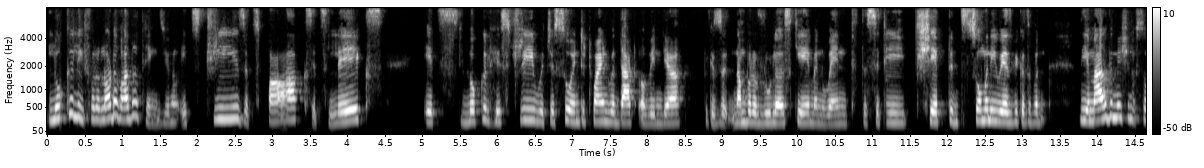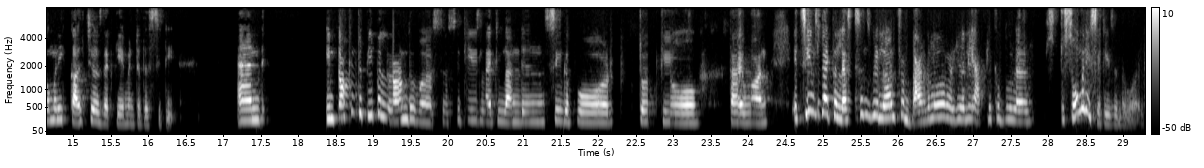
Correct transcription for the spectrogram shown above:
locally for a lot of other things. You know, its trees, its parks, its lakes, its local history, which is so intertwined with that of India, because a number of rulers came and went. The city shaped in so many ways because of a, the amalgamation of so many cultures that came into the city. And in talking to people around the world, so cities like London, Singapore, Tokyo, Taiwan, it seems like the lessons we learned from Bangalore are really applicable to so many cities in the world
